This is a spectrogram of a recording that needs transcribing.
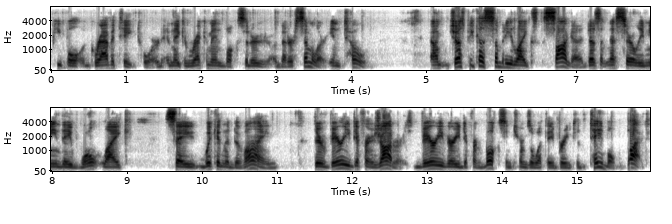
people gravitate toward, and they can recommend books that are that are similar in tone. Um, just because somebody likes saga doesn't necessarily mean they won't like, say, Wicked + the Divine. They're very different genres, very very different books in terms of what they bring to the table. But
